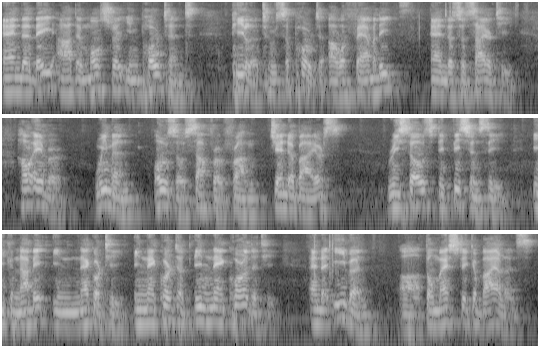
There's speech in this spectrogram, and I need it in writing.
and they are the most important pillar to support our families and the society. However, women also suffer from gender bias, resource deficiency, economic inequality, inequality, inequality and even uh, domestic violence,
